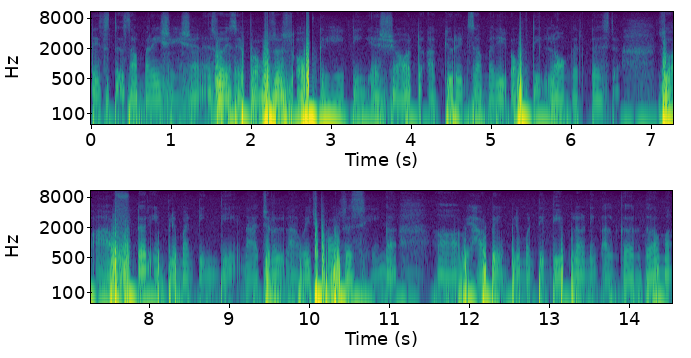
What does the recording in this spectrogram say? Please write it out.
text summarization so is a process of creating a short accurate summary of the longer text so after implementing the natural language processing uh, we have to implement the deep learning algorithm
